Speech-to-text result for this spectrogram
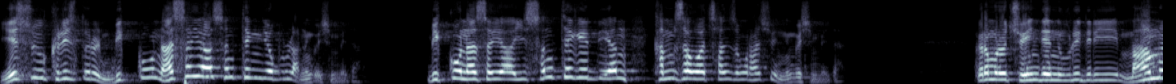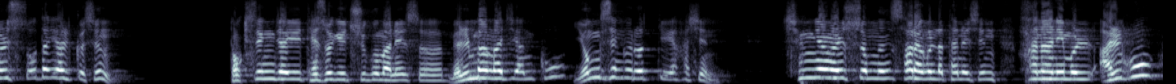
예수 그리스도를 믿고 나서야 선택 여부를 아는 것입니다. 믿고 나서야 이 선택에 대한 감사와 찬송을 할 수 있는 것입니다. 그러므로 죄인된 우리들이 마음을 쏟아야 할 것은 독생자의 대속의 죽음 안에서 멸망하지 않고 영생을 얻게 하신 측량할 수 없는 사랑을 나타내신 하나님을 알고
